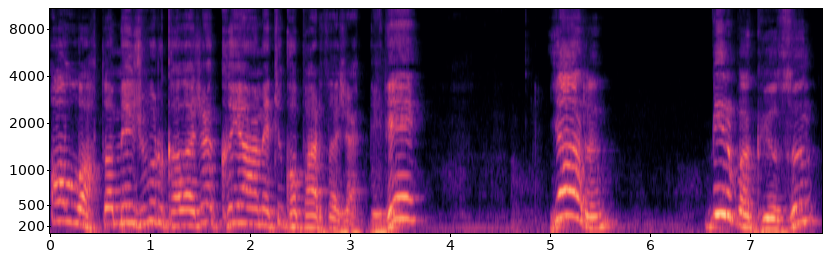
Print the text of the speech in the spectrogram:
Allah da mecbur kalacak kıyameti kopartacak dedi. Yarın bir bakıyorsun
